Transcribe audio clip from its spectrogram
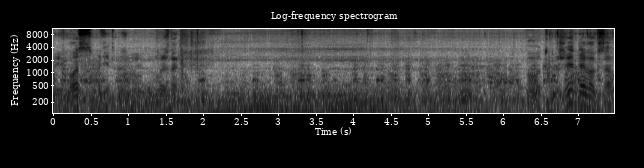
Ой, Господи, мой, можно... Вот, ЖД вокзал.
